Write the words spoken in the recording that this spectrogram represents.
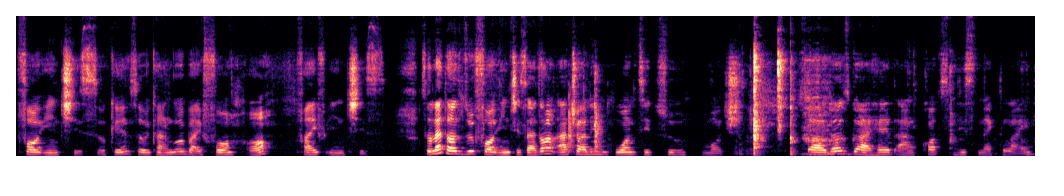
four inches okay? So we can go by four or five inches. So let us do four inches. I don't actually want it too much. So i'll just go ahead and cut this neckline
